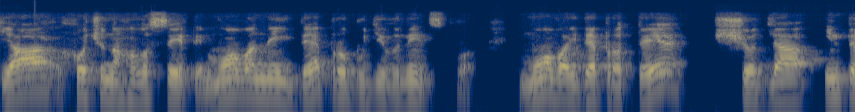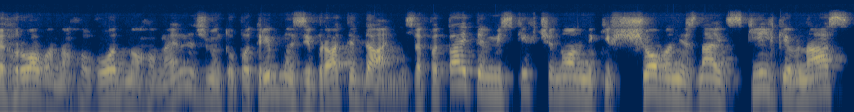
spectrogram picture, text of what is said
Я хочу наголосити: мова не йде про будівництво, мова йде про те, що для інтегрованого водного менеджменту потрібно зібрати дані. Запитайте в міських чиновників, що вони знають, скільки в нас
